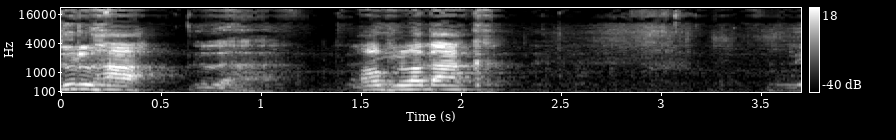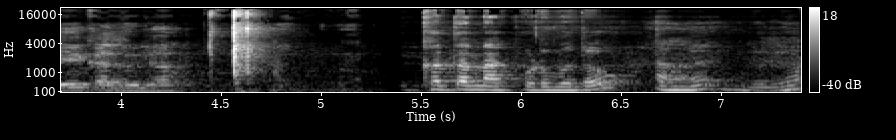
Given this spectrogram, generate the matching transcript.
દુલ્હા. દુલ્હા. ઓફ લદાખ લેકા દુલ્હા. ખતરનાક ફોટો બતાવું તમને. જોજો.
